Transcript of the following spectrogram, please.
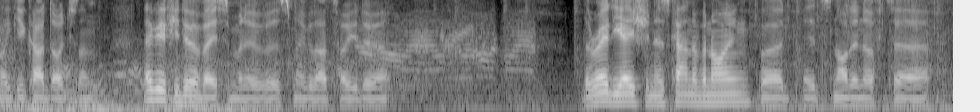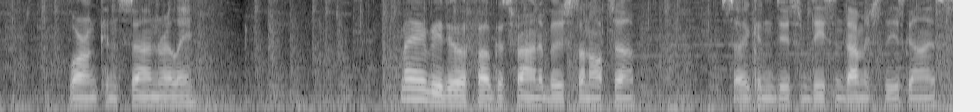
Like, you can't dodge them. Maybe if you do evasive maneuvers, maybe that's how you do it. The radiation is kind of annoying, but it's not enough to warrant concern, really. Maybe do a focus fire and a boost on Otto, so he can do some decent damage to these guys.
